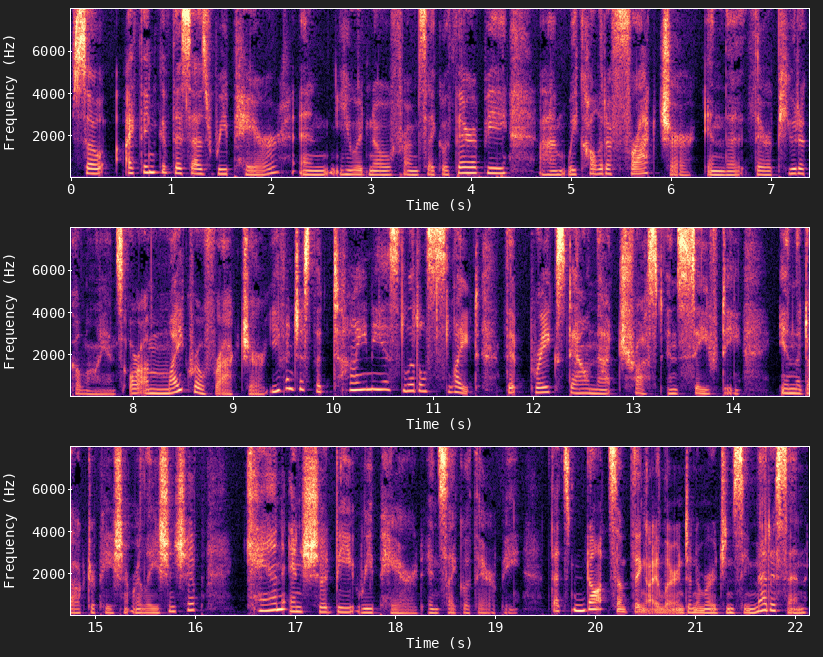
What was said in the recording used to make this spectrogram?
So I think of this as repair, and you would know from psychotherapy, um, we call it a fracture in the therapeutic alliance or a microfracture, even just the tiniest little slight that breaks down that trust and safety in the doctor patient relationship can and should be repaired in psychotherapy. That's not something I learned in emergency medicine,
